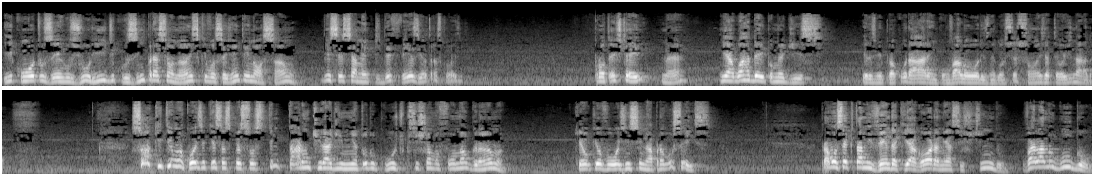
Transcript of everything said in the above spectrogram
e com outros erros jurídicos impressionantes que vocês nem têm noção, licenciamento de defesa e outras coisas. Protestei, né? E aguardei, como eu disse, eles me procurarem com valores, negociações e até hoje nada. Só que tem uma coisa que essas pessoas tentaram tirar de mim a todo custo, que se chama fonograma, que é o que eu vou hoje ensinar para vocês. Para você que está me vendo aqui agora, me assistindo, vai lá no Google,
